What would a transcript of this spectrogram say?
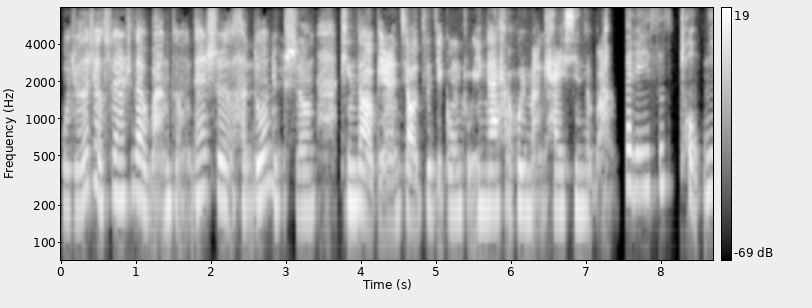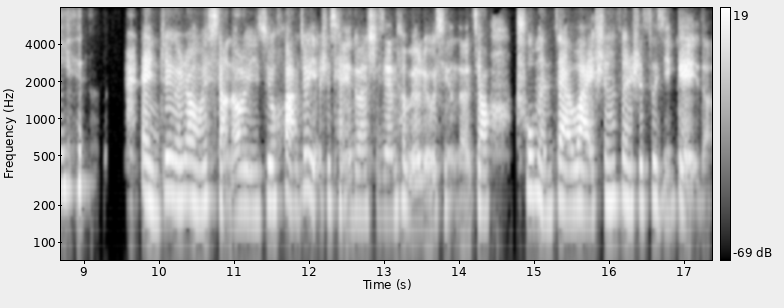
我觉得这个虽然是在玩梗，但是很多女生听到别人叫自己公主，应该还会蛮开心的吧？带着一丝宠溺。哎，你这个让我想到了一句话，就也是前一段时间特别流行的，叫“出门在外，身份是自己给的”。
